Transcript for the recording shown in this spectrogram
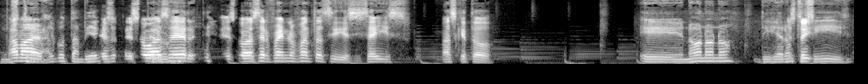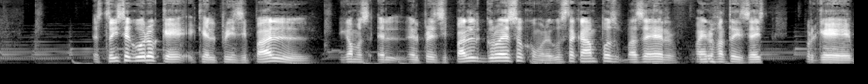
mostrar madre, algo también. Eso, eso va a ser, eso va a ser Final Fantasy XVI, más que todo. Eh, no, no, no. Dijeron Estoy- que sí. Estoy seguro que, que el principal, digamos, el, el principal grueso, como le gusta a Campos, va a ser Final. Fantasy VI, porque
